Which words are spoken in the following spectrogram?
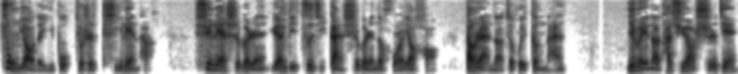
重要的一步就是提炼它。训练十个人远比自己干十个人的活要好。当然呢，这会更难，因为呢，它需要时间，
